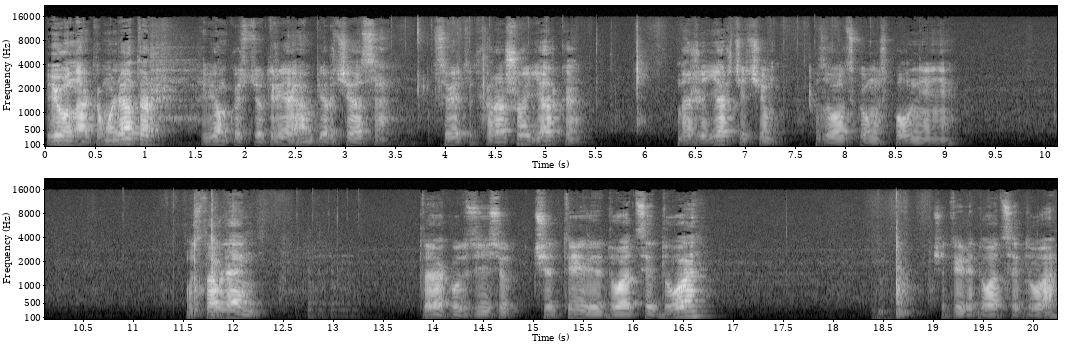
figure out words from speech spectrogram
ионный аккумулятор емкостью 3 ампер часа. Светит хорошо, ярко, даже ярче, чем в заводском исполнении. Выставляем так, вот здесь вот 4.22. 4.22.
